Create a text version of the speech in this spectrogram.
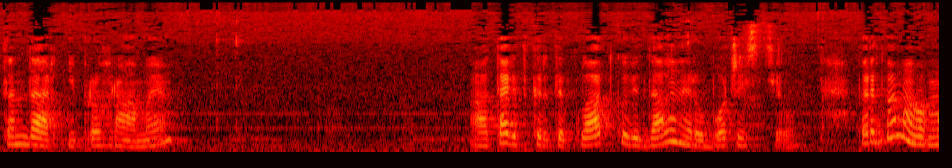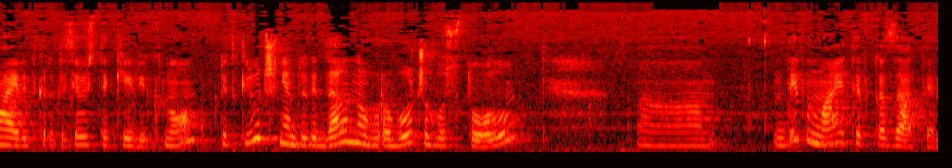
Стандартні програми та відкрити вкладку Віддалений робочий стіл. Перед вами має відкритися ось таке вікно підключення до віддаленого робочого столу, де ви маєте вказати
